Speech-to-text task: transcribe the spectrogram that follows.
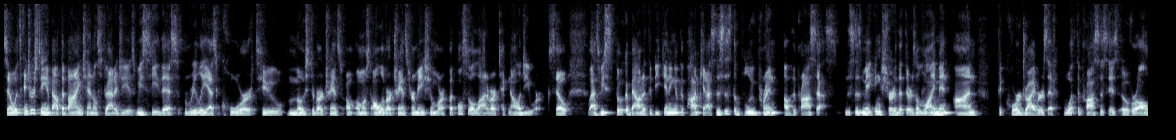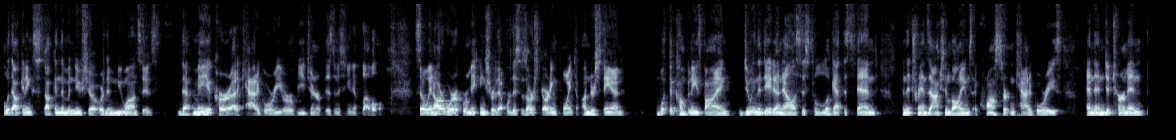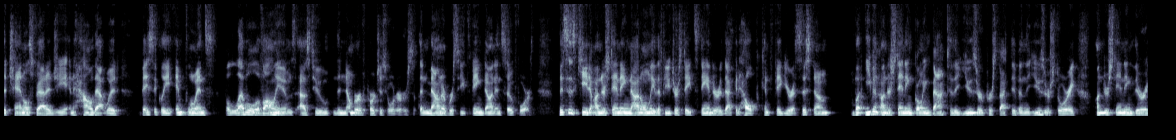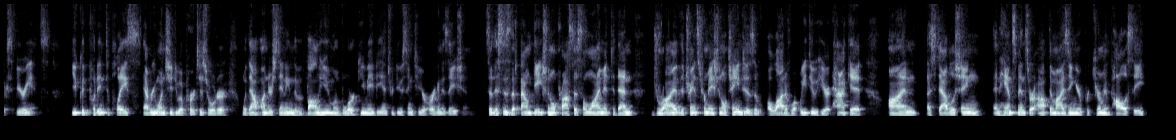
So, what's interesting about the buying channel strategy is we see this really as core to most of our trans, almost all of our transformation work, but also a lot of our technology work. So, as we spoke about at the beginning of the podcast, this is the blueprint of the process. This is making sure that there's alignment on the core drivers of what the process is overall without getting stuck in the minutia or the nuances that may occur at a category or a region or business unit level. So in our work, we're making sure that we're, this is our starting point to understand what the company is buying, doing the data analysis to look at the spend and the transaction volumes across certain categories, and then determine the channel strategy and how that would basically influence the level of volumes as to the number of purchase orders, the amount of receipts being done, and so forth. This is key to understanding not only the future state standard that can help configure a system, but even understanding going back to the user perspective and the user story, understanding their experience. You could put into place everyone should do a purchase order without understanding the volume of work you may be introducing to your organization. So this is the foundational process alignment to then drive the transformational changes of a lot of what we do here at Hackett on establishing enhancements or optimizing your procurement policy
